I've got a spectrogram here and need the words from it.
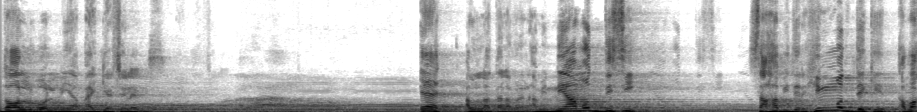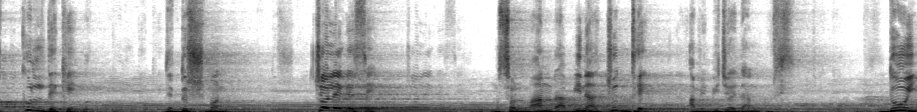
দল বল নিয়ে ভাগ্যা চলে গেছে। এক, আল্লাহ তালা বলেন, আমি নিয়ামত দিছি। সাহাবিদের হিম্মত দেখে তাবাক্কুল দেখে যে দুশ্মন চলে গেছে। মুসলমানরা বিনা যুদ্ধে আমি বিজয় দান করছি। দুই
